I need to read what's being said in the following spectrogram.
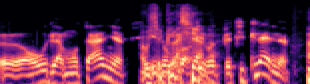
euh, en haut de la montagne, Ah oui, et c'est donc porter glacial. votre petite laine.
